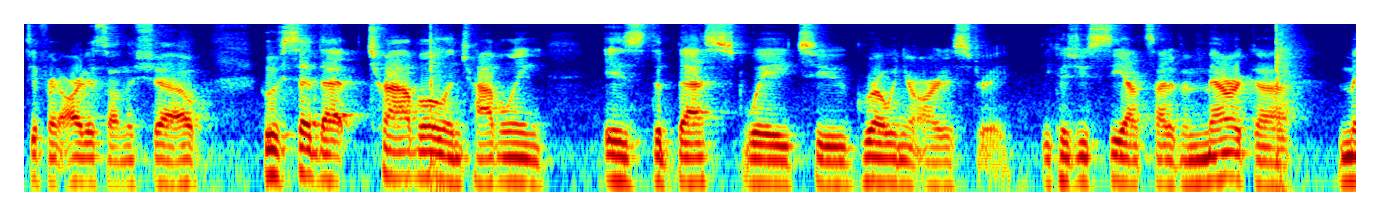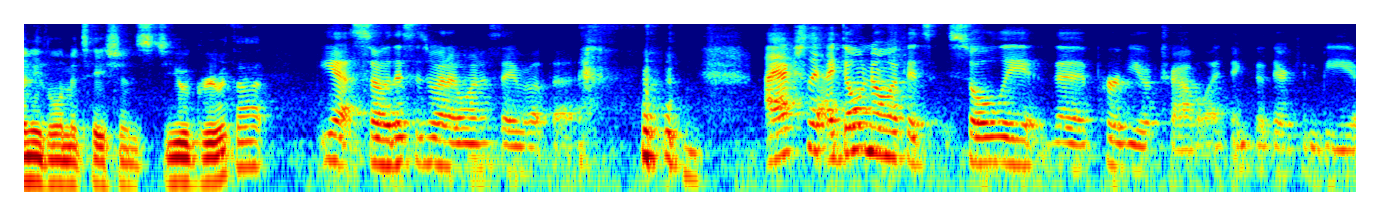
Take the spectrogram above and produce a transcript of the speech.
different artists on the show who have said that travel and traveling is the best way to grow in your artistry because you see outside of America many of the limitations. Do you agree with that? Yeah, so this is what I want to say about that. I actually I don't know if it's solely the purview of travel. I think that there can be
